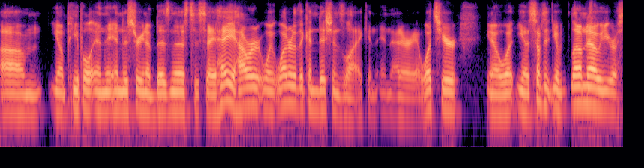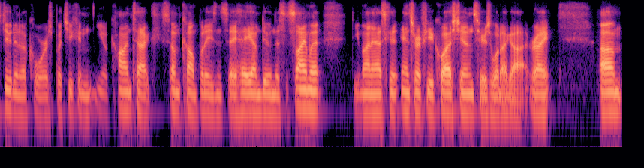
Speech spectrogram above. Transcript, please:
um, you know, people in the industry and a business to say, hey, how are what are the conditions like in, in that area? What's your, you know, what you know, something you know, let them know you're a student, of course, but you can you know contact some companies and say, hey, I'm doing this assignment. Do you mind asking answering a few questions? Here's what I got, right? Um,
